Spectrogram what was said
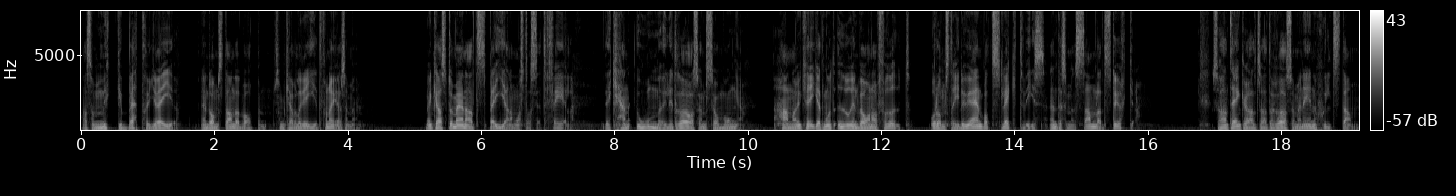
Alltså mycket bättre grejer än de standardvapen som kavalleriet får nöja sig med. Men Custer menar att spejarna måste ha sett fel. Det kan omöjligt röra sig om så många. Han har ju krigat mot urinvånare förut och de strider ju enbart släktvis, inte som en samlad styrka. Så han tänker alltså att det rör sig om en enskild stam.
